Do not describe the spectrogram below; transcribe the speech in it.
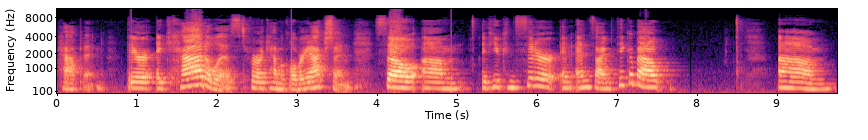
happen. They're a catalyst for a chemical reaction. So um, if you consider an enzyme, think about um,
